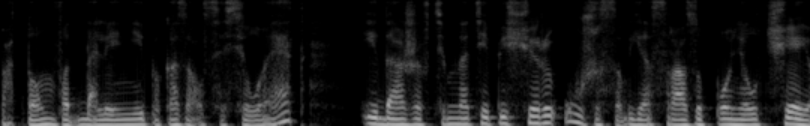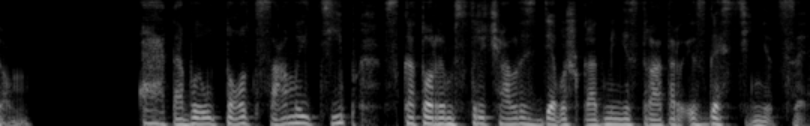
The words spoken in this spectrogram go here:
Потом в отдалении показался силуэт, и даже в темноте пещеры ужасов я сразу понял, чей он. Это был тот самый тип, с которым встречалась девушка-администратор из гостиницы.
